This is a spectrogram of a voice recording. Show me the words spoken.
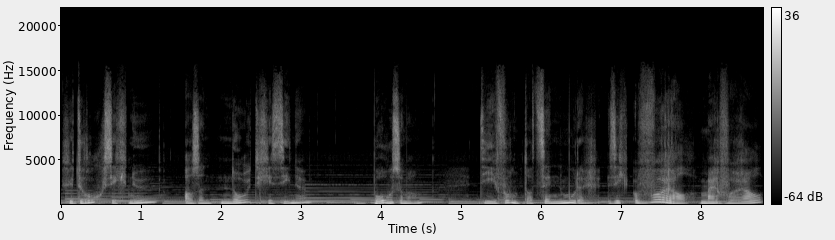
gedroeg zich nu als een nooit geziene, boze man die vond dat zijn moeder zich vooral, maar vooral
